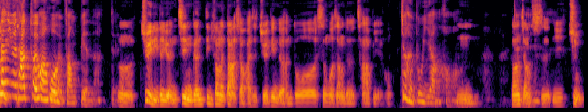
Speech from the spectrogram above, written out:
但是因为它退换货很方便啦，对。嗯，距离的远近跟地方的大小，还是决定了很多生活上的差别哦。就很不一样哈。嗯，刚刚讲十一住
